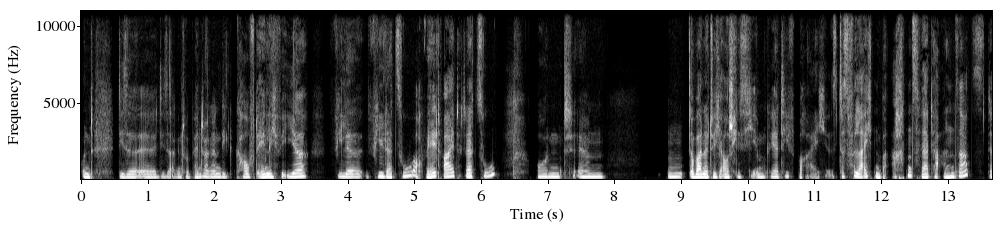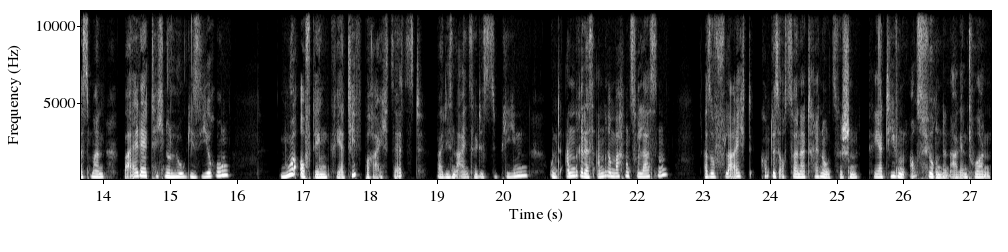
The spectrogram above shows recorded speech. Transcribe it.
Und diese, äh, diese Agentur Pentagon, die kauft ähnlich wie ihr viele, viel dazu, auch weltweit dazu. Und ähm, aber natürlich ausschließlich im Kreativbereich. Ist das vielleicht ein beachtenswerter Ansatz, dass man bei all der Technologisierung nur auf den Kreativbereich setzt, bei diesen Einzeldisziplinen, und andere das andere machen zu lassen. Also vielleicht kommt es auch zu einer Trennung zwischen kreativen und ausführenden Agenturen.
